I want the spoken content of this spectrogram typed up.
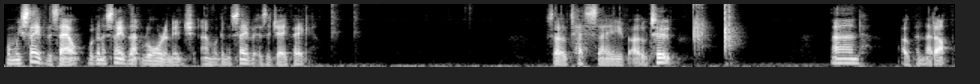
when we save this out we're going to save that raw image and we're going to save it as a JPEG so test save 02 and open that up.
